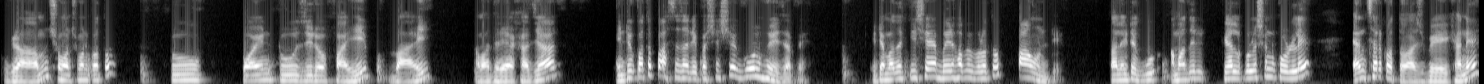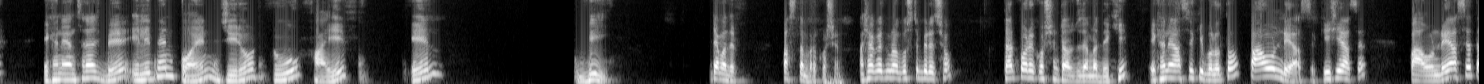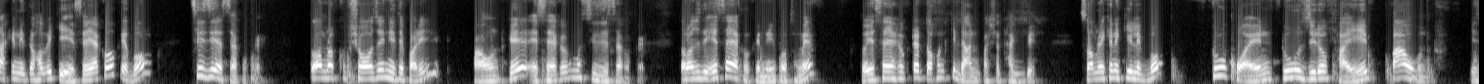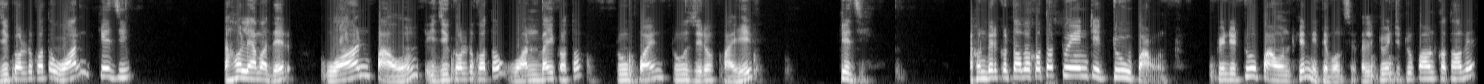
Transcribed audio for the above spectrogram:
গ্রাম সমান সমান কত? Two point two zero five by আমাদের এক হাজার ইন্টু কত? পাঁচ হাজার। এই পাশে সে গুণ হয়ে যাবে। এটা আমাদের কিসে বের হবে বলতো? পাউন্ডে তাহলে এটা আমাদের ক্যালকুলেশন করলে অ্যান্সার কত আসবে এখানে? এখানে অ্যান্সার আসবে eleven point zero two five L B এটা আমাদের পাঁচ নাম্বার কোশ্চেন আশা করি তোমরা বুঝতে পেরেছ। তারপরে কোশ্চেনটা যদি আমরা দেখি, এখানে আছে কি বলতো? পাউন্ডে আছে। কিসে আছে? পাউন্ডে আছে। তাকে নিতে হবে কি? এসআই একক এবং সিজিএস এককে। তো আমরা খুব সহজেই নিতে পারি পাউন্ডকে এসআই একক এবং সিজিএস এককে। তো আমরা যদি এসআই এককে নেই প্রথমে, তো এসআই এককটা তখন কি ডান পাশে থাকবে? সো আমরা এখানে কি লিখব? Two point two zero five pound is equal to কত? ওয়ান কেজি তাহলে আমাদের one pound is equal to কত? ওয়ান বাই কত? Two point two zero five KG এখন বের করতে হবে কত? Twenty two pound twenty two পাউন্ডকে নিতে বলছে। তাহলে টোয়েন্টি টু পাউন্ড কত হবে?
